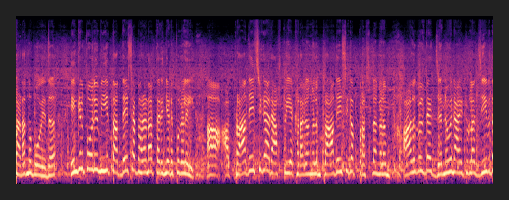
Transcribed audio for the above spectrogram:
കടന്നുപോയത്. എങ്കിൽ പോലും ഈ തദ്ദേശ ഭരണ തെരഞ്ഞെടുപ്പുകളിൽ പ്രാദേശിക രാഷ്ട്രീയ ഘടകങ്ങളും പ്രാദേശിക പ്രശ്നങ്ങളും ആളുകളുടെ ജനുവിനായിട്ടുള്ള ജീവിത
